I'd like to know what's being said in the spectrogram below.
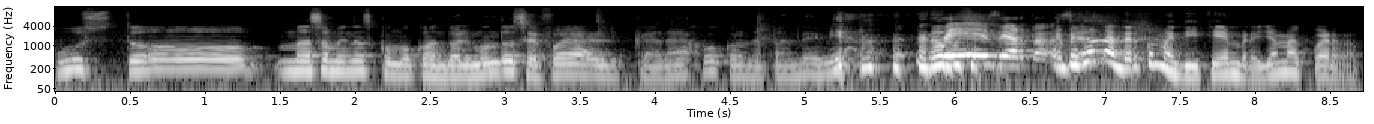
justo más o menos como cuando el mundo se fue al carajo con la pandemia. sí, pues, es cierto. Empezaron a andar como en diciembre, yo me acuerdo.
